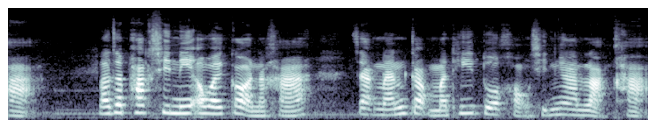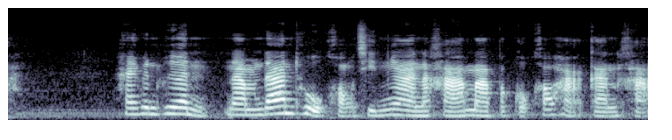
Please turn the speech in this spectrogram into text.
ค่ะ เราจะพักชิ้นนี้เอาไว้ก่อนนะคะ จากนั้นกลับมาที่ตัวของชิ้นงานหลักค่ะ ให้เพื่อนๆนำด้านถูกของชิ้นงานนะคะ มาประกบเข้าหากันค่ะ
